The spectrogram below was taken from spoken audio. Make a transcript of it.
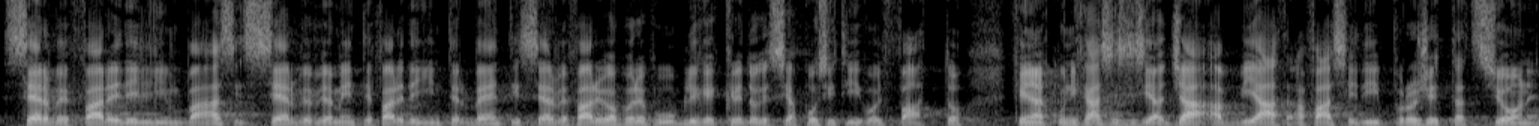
serve fare degli invasi, serve ovviamente fare degli interventi, serve fare opere pubbliche e credo che sia positivo il fatto che in alcuni casi si sia già avviata la fase di progettazione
